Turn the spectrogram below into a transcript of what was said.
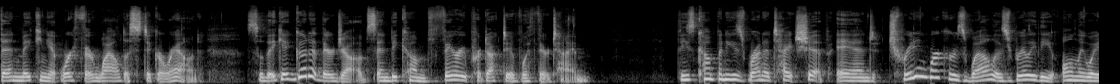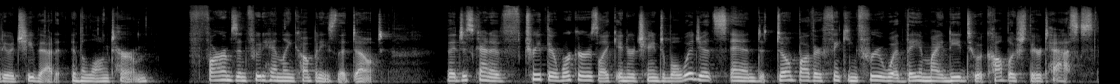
then making it worth their while to stick around so they get good at their jobs and become very productive with their time. These companies run a tight ship, and treating workers well is really the only way to achieve that in the long term. Farms and food handling companies that don't. They just kind of treat their workers like interchangeable widgets and don't bother thinking through what they might need to accomplish their tasks.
